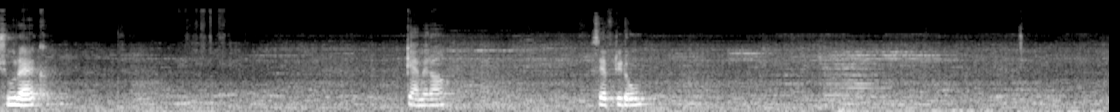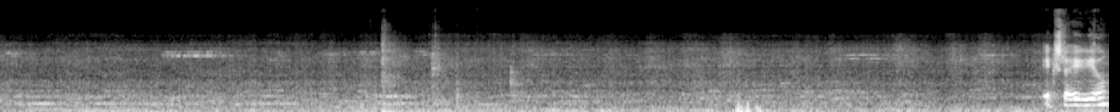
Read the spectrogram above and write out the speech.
Shoe rack camera safety door extra area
